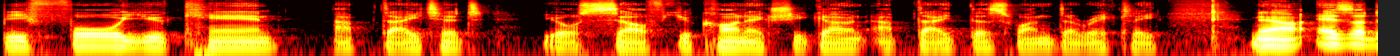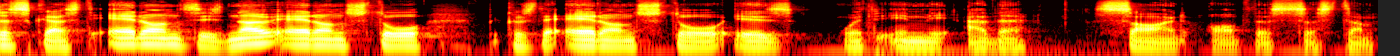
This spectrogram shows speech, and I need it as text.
before you can update it yourself. You can't actually go and update this one directly. Now, as I discussed, add-ons, there's no add-on store because the add-on store is within the other side of the system.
